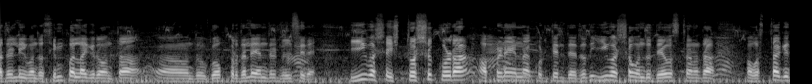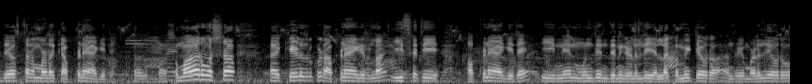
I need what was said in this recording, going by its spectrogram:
ಅದರಲ್ಲಿ ಒಂದು ಸಿಂಪಲ್ ಆಗಿರುವಂಥ ಒಂದು ಗೋಪುರದಲ್ಲೇ ಅಂದರೆ ನಿಲ್ಲಿಸಿದೆ ಈ ವರ್ಷ ಇಷ್ಟು ವರ್ಷ ಕೂಡ ಅಪ್ಪಣೆಯನ್ನು ಕೊಟ್ಟಿಲ್ಲದೆ ಇರೋದು, ಈ ವರ್ಷ ಒಂದು ದೇವಸ್ಥಾನದ, ಹೊಸದಾಗಿ ದೇವಸ್ಥಾನ ಮಾಡೋಕ್ಕೆ ಅಪ್ಪಣೆ ಆಗಿದೆ. ಸುಮಾರು ವರ್ಷ ಕೇಳಿದ್ರು ಕೂಡ ಅಪ್ಪಣೆ ಆಗಿರಲ್ಲ. ಈ ಸತಿ ಅಪ್ಪಣೆ ಆಗಿದೆ. ಇನ್ನೇನು ಮುಂದಿನ ದಿನಗಳಲ್ಲಿ ಎಲ್ಲ ಕಮಿಟಿಯವರು ಅಂದರೆ ಮಳಲಿಯವರು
